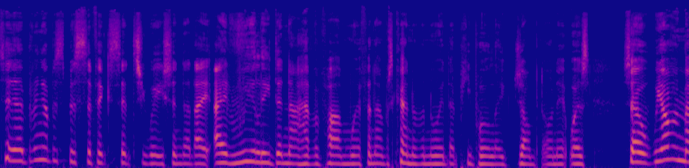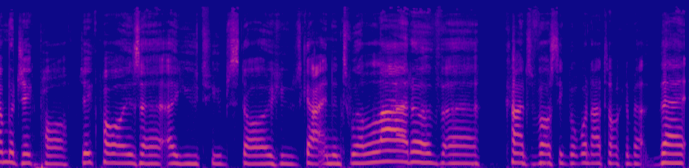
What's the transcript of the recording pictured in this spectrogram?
to bring up a specific situation that I, I really did not have a problem with, and I was kind of annoyed that people like jumped on it was so we all remember Jake Paul. Jake Paul is a, a YouTube star who's gotten into a lot of uh, controversy, but we're not talking about that.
